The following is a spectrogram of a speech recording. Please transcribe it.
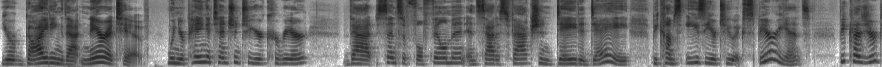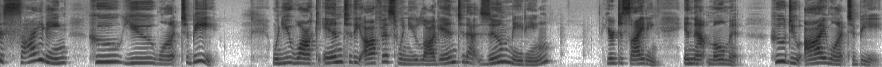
You're guiding that narrative. When you're paying attention to your career, that sense of fulfillment and satisfaction day to day becomes easier to experience because you're deciding who you want to be. When you walk into the office, when you log into that Zoom meeting, you're deciding in that moment who do I want to be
